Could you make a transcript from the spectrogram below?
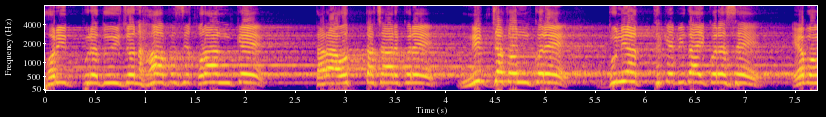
ফরিদপুরে দুইজন হাফেজে কোরআনকে তারা অত্যাচার করে, নির্যাতন করে, দুনিয়ার থেকে বিদায় করেছে এবং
